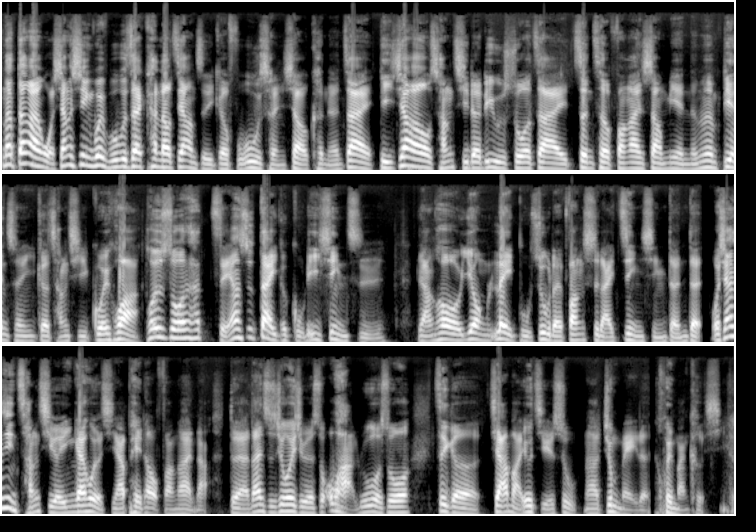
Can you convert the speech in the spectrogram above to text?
那当然，我相信卫福部在看到这样子一个服务成效，可能在比较长期的，例如说在政策方案上面，能不能变成一个长期规划，或者说它怎样是带一个鼓励性质。然后用类补助的方式来进行等等，我相信长期而应该会有其他配套方案啦，对啊，但是就会觉得说，哇，如果说这个加码又结束，那就没了，会蛮可惜的。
